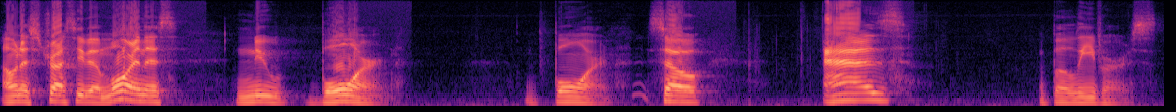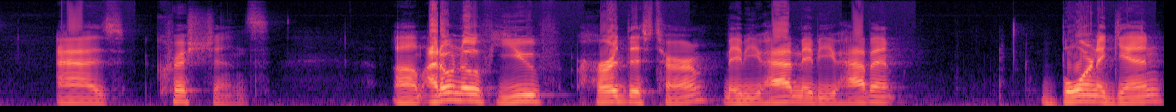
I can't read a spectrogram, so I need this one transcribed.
I want to stress even more in this newborn. Born. So, as believers, as Christians, um, I don't know if you've heard this term. Maybe you have, maybe you haven't. Born again.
